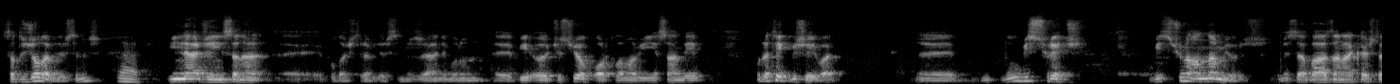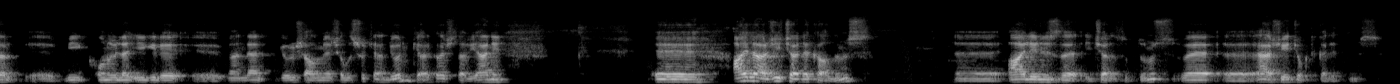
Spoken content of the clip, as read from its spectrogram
Satıcı olabilirsiniz. Evet. Binlerce insana e, bulaştırabilirsiniz. Yani bunun e, bir ölçüsü yok. Ortalama bir insan değil. Burada tek bir şey var. E, bu bir süreç biz şunu anlamıyoruz. Mesela bazen arkadaşlar e, bir konuyla ilgili e, benden görüş almaya çalışırken diyorum ki arkadaşlar yani e, aylarca içeride kaldınız. E, ailenizle içeride tuttunuz ve e, her şeye çok dikkat ettiniz.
